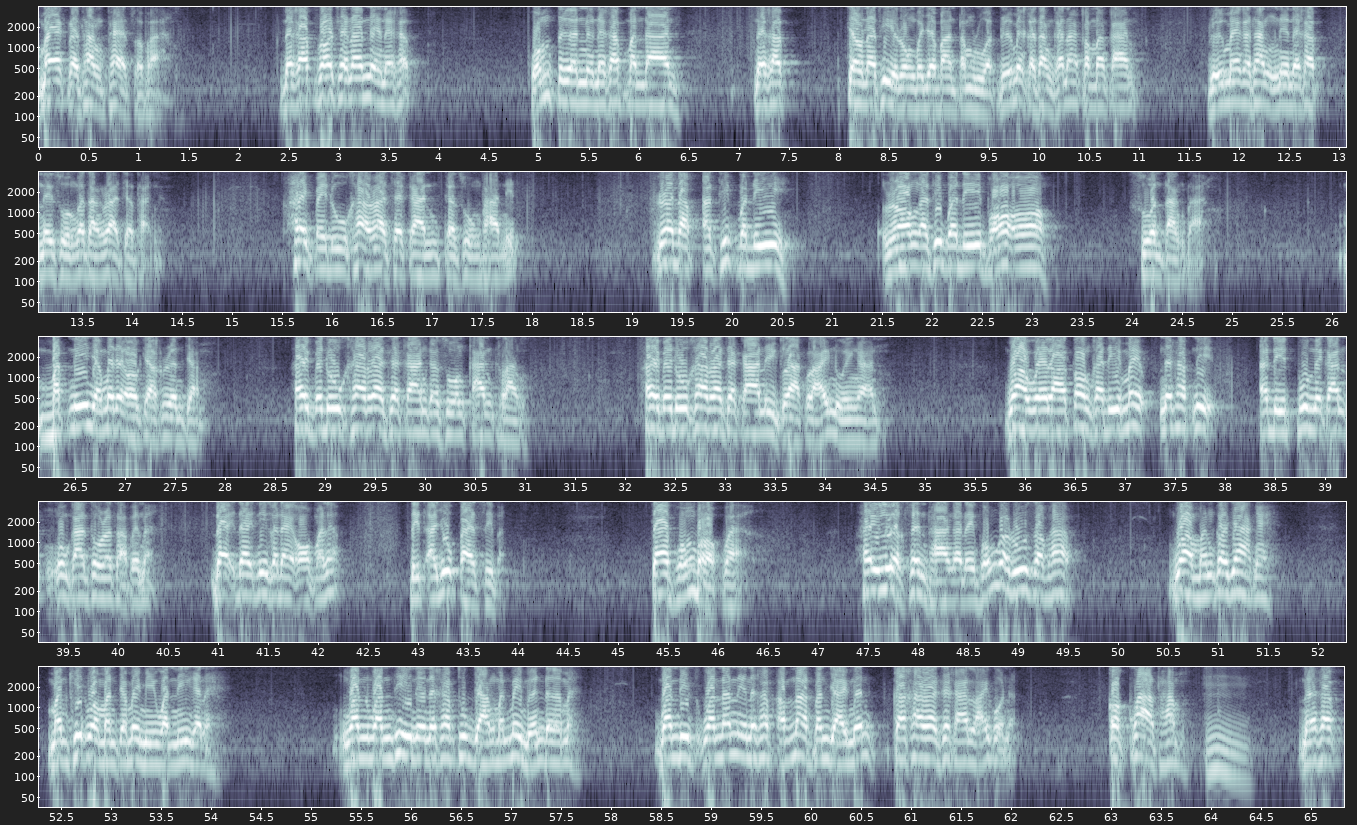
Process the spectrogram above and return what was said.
แม้กระทั่งแพทยสภานะครับ เพราะฉะนั้นเนี่ยนะครับ ผมเตือนเลยนะครับบรรดาลนะครับ เจ้าหน้าที่โรงพยาบาลตำรวจ หรือแม้กระทั่งคณะกรรมการ หรือแม้กระทั่งเนี่ยนะครับ ในส่วนกระทางราชทัณฑ์ให้ไปดูข้าราชการกระทรวงพาณิชย์ ระดับอธิบดี รองอธิบดีพออส่วนต่างๆ บัดนี้ยังไม่ได้ออกจากเรือนจำให้ไปดูข้าราชการกระทรวงการคลัง ให้ไปดูข้าราชการอีกหลากหลายหน่วยงาน ว่าเวลาต้องคดีไม่นะครับ นี่อดีตผู้อำนการองค์การโทรศัพท์เป็นไหมได้ได้นี่ก็ได้ออกมาแล้ว ติดอายุแปดสิบแต่ผมบอกว่า ให้เลือกเส้นทางอะไรผมก็รู้สภาพ ว่ามันก็ยากไง มันคิดว่ามันจะไม่มีวันนี้กันไงวันวันที่เนี่ยนะครับ ทุกอย่างมันไม่เหมือนเดิมวันที่วันนั้นเนี่ยนะครับอำนาจมันใหญ่เหมือนกาข้าราชการหลายคนน่ะ ก็กล้าทำนะครับ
